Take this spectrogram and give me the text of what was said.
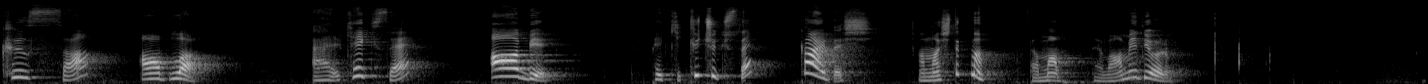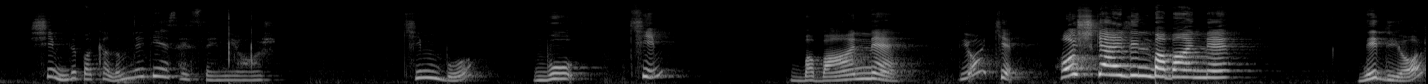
kızsa abla, erkekse abi. Peki küçükse kardeş. Anlaştık mı? Tamam, devam ediyorum. Şimdi bakalım ne diye sesleniyor? Kim bu? Bu kim? Babaanne. Diyor ki, hoş geldin babaanne. Ne diyor?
